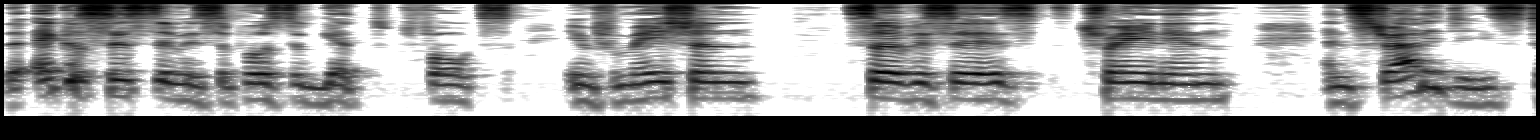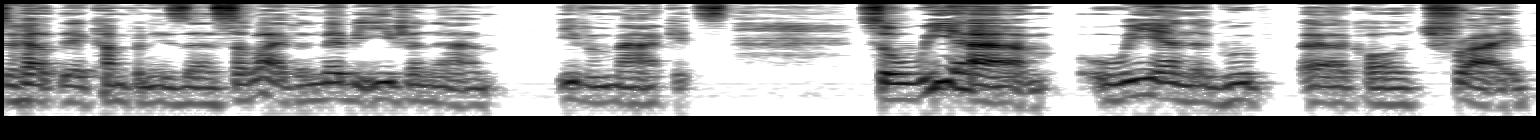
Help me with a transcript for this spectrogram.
the ecosystem is supposed to get folks information, services, training, and strategies to help their companies uh, survive, and maybe even um, even markets. So we um we and a group uh, called Tribe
